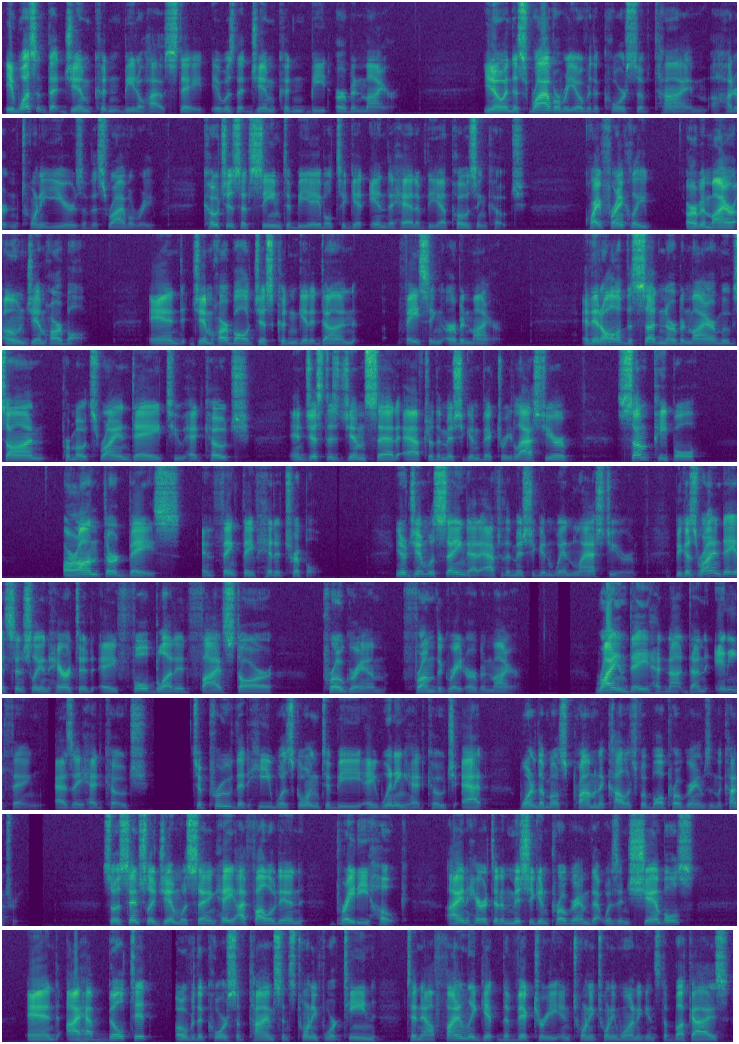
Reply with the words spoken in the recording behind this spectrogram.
It wasn't that Jim couldn't beat Ohio State, it was that Jim couldn't beat Urban Meyer. You know, in this rivalry over the course of time, 120 years of this rivalry, coaches have seemed to be able to get in the head of the opposing coach. Quite frankly, Urban Meyer owned Jim Harbaugh and Jim Harbaugh just couldn't get it done facing Urban Meyer. And then all of the sudden, Urban Meyer moves on, promotes Ryan Day to head coach. And just as Jim said after the Michigan victory last year, some people are on third base and think they've hit a triple. You know, Jim was saying that after the Michigan win last year because Ryan Day essentially inherited a full blooded five star program from the great Urban Meyer. Ryan Day had not done anything as a head coach to prove that he was going to be a winning head coach at one of the most prominent college football programs in the country. So essentially, Jim was saying, Hey, I followed in Brady Hoke. I inherited a Michigan program that was in shambles, and I have built it over the course of time since 2014 to now finally get the victory in 2021 against the Buckeyes,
